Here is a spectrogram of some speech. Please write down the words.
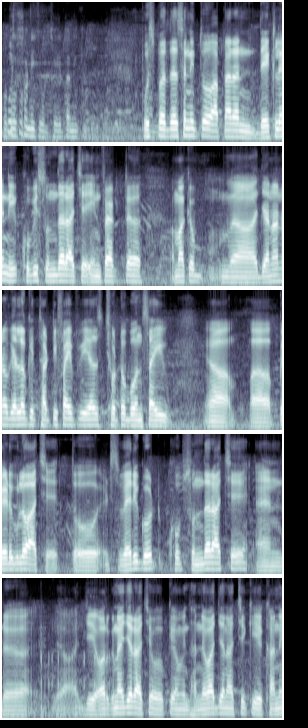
প্রদর্শনী চলছে এটা নিয়ে কি পুষ্প প্রদর্শনী তো আপনারা দেখলেনই খুবই সুন্দর আছে। ইনফ্যাক্ট আমাকে জানানো গেল কি থার্টি ফাইভ ইয়ার্স ছোটো বনসাই পেড়গুলো আছে। তো ইটস ভেরি গুড খুব সুন্দর আছে অ্যান্ড যে অর্গানাইজার আছে ওকে আমি ধন্যবাদ জানাচ্ছি কি এখানে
